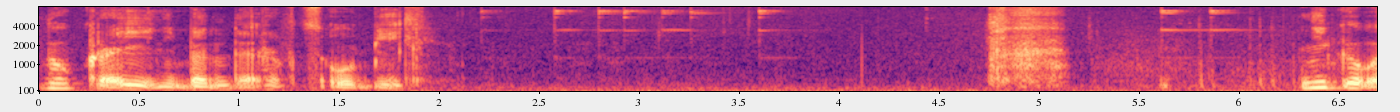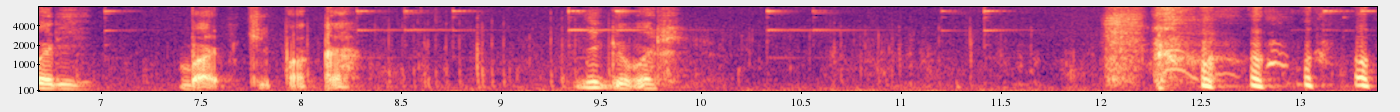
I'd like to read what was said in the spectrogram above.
На Украине бандеровцы убили. Не говори бабке пока. Не говори. Oh.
